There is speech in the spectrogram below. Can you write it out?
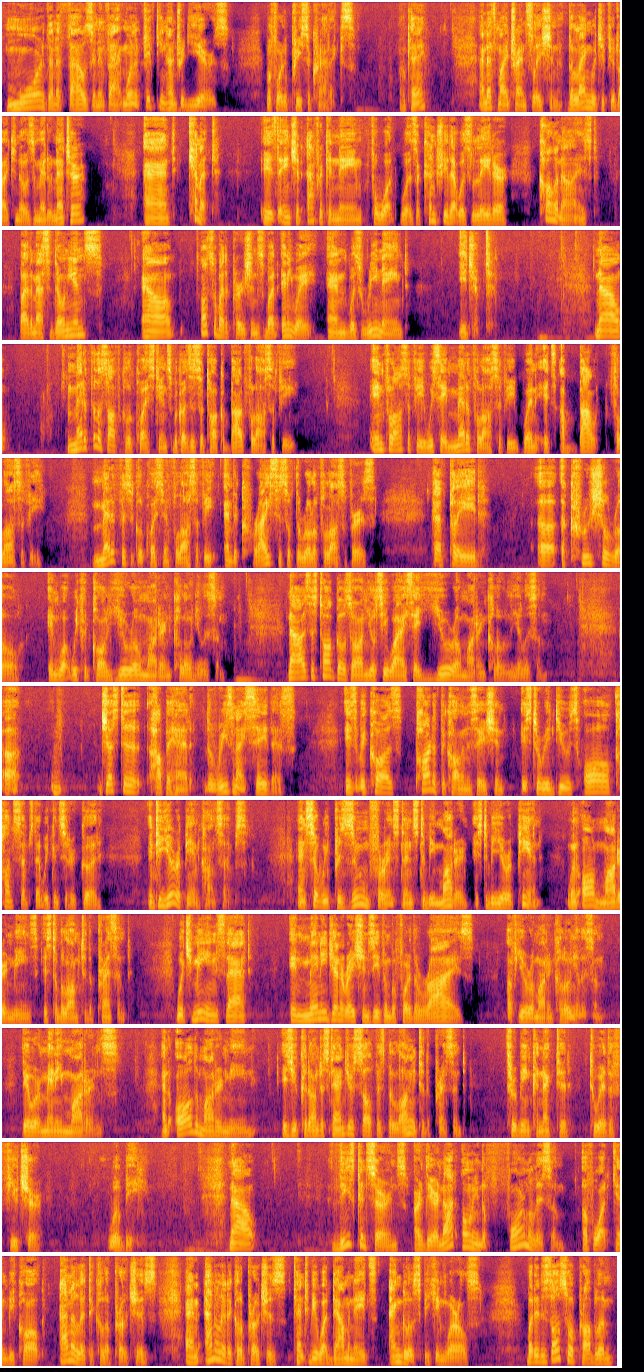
more than a thousand, in fact, more than 1500 years before the pre Socratics. Okay? And that's my translation. The language, if you'd like to know, is Medu And Kemet is the ancient African name for what was a country that was later colonized by the Macedonians, uh, also by the Persians, but anyway, and was renamed Egypt. Now, metaphilosophical questions, because it's a talk about philosophy. In philosophy, we say metaphilosophy when it's about philosophy. Metaphysical question of philosophy and the crisis of the role of philosophers have played uh, a crucial role in what we could call Euro modern colonialism. Now, as this talk goes on, you'll see why I say Euro modern colonialism. Uh, just to hop ahead, the reason I say this is because part of the colonization is to reduce all concepts that we consider good into European concepts. And so we presume, for instance, to be modern is to be European, when all modern means is to belong to the present, which means that in many generations, even before the rise of Euro-modern colonialism, there were many moderns. And all the modern mean is you could understand yourself as belonging to the present through being connected to where the future will be. Now, these concerns are there not only in the formalism of what can be called analytical approaches, and analytical approaches tend to be what dominates Anglo speaking worlds, but it is also a problem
